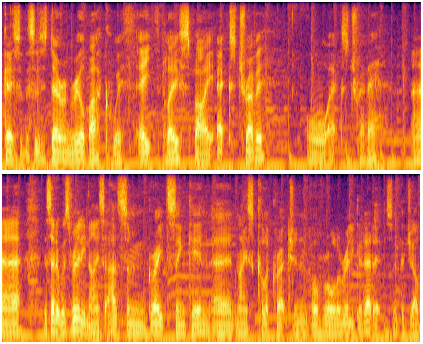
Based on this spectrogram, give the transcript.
Okay, so this is Darren Reelback with 8th place by X Trevi, or X Trevi. Uh, they said it was really nice, it had some great sync in, uh, nice colour correction, overall a really good edit, so good job.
